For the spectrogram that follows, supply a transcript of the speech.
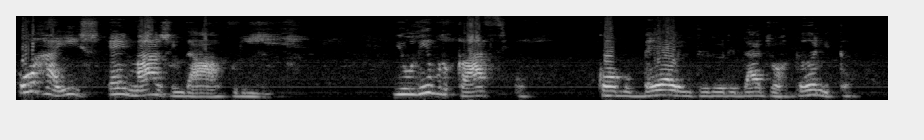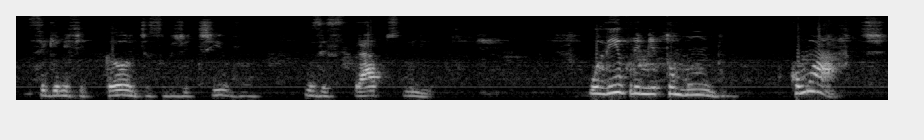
O raiz é a imagem da árvore. E o livro clássico, como bela interioridade orgânica, significante, subjetiva, os extratos do livro. O livro imita o mundo, como a arte,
